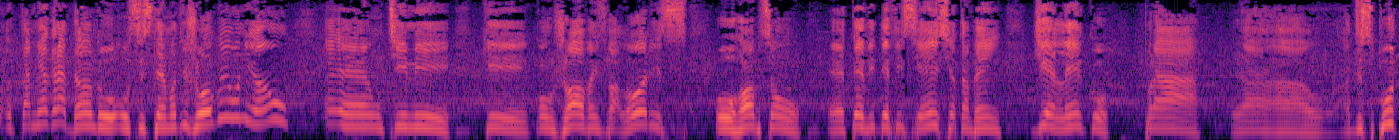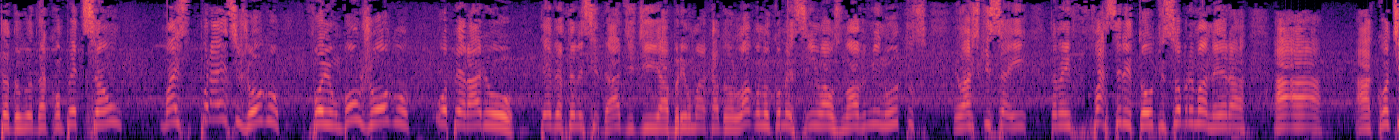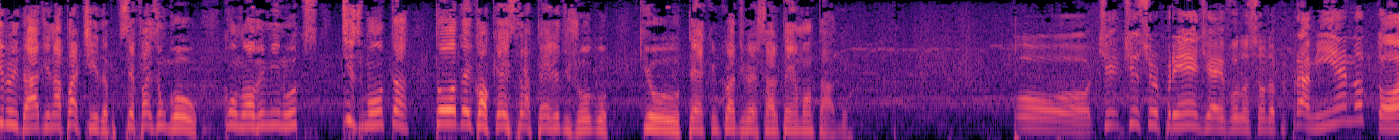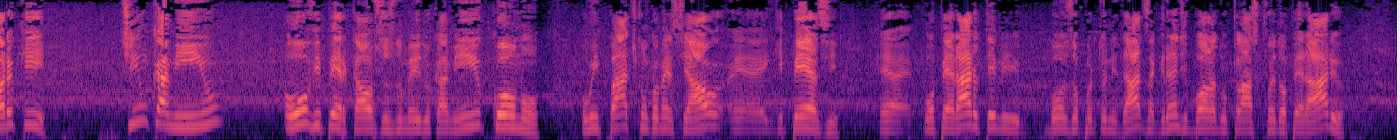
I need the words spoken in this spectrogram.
está me agradando o sistema de jogo. E União é um time que com jovens valores. O Robson é, teve deficiência também de elenco para a, a, disputa do, da competição mas para esse jogo foi um bom jogo. O Operário teve a felicidade de abrir o marcador logo no comecinho, aos nove minutos. Eu acho que isso aí também facilitou de sobremaneira a, a, a continuidade na partida, porque você faz um gol com nove minutos, desmonta toda e qualquer estratégia de jogo que o técnico adversário tenha montado. Oh, te, te surpreende a evolução do... Para mim é notório que tinha um caminho houve percalços no meio do caminho, como o empate com o comercial, é, que pese. É, o operário teve boas oportunidades, a grande bola do clássico foi do operário,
